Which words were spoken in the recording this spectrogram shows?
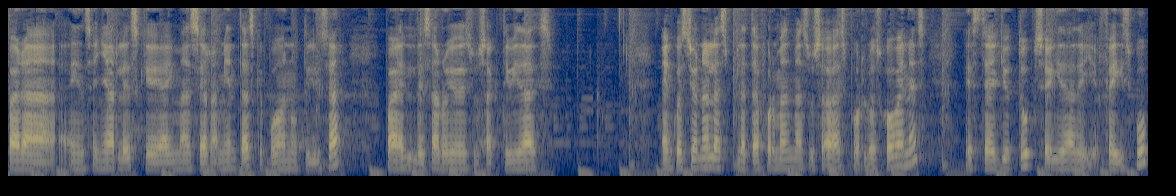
para enseñarles que hay más herramientas que pueden utilizar para el desarrollo de sus actividades. En cuestión a las plataformas más usadas por los jóvenes, está el YouTube seguida de Facebook,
